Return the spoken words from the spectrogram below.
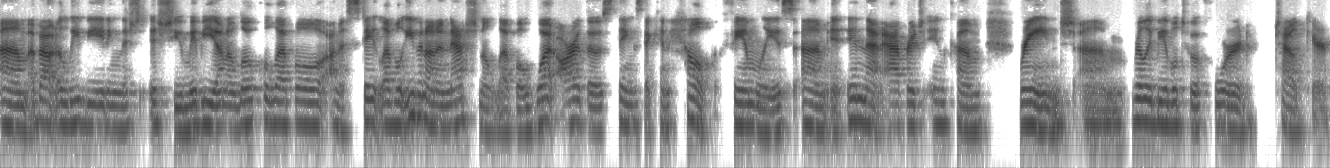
Um, about alleviating this issue, maybe on a local level, on a state level, even on a national level? What are those things that can help families um, in, in, that average income range um, really be able to afford childcare?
